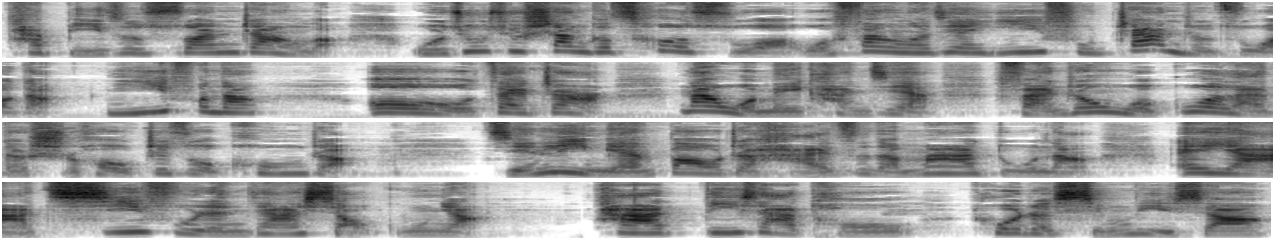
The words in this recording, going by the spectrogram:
他鼻子酸胀了，我就去上个厕所，我放了件衣服站着坐的。你衣服呢？哦，在这儿，那我没看见。反正我过来的时候，这座空着。井里面抱着孩子的妈嘟囔：“哎呀，欺负人家小姑娘。”他低下头，拖着行李箱，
